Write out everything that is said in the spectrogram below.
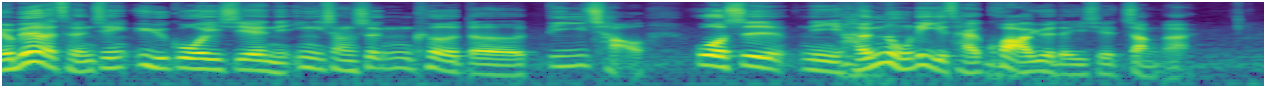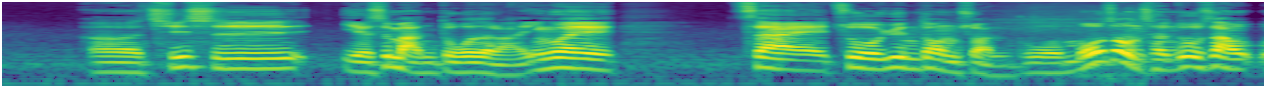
有没有曾经遇过一些你印象深刻的低潮，或是你很努力才跨越的一些障碍？呃，其实也是蛮多的啦，因为。在做运动转播，某种程度上，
